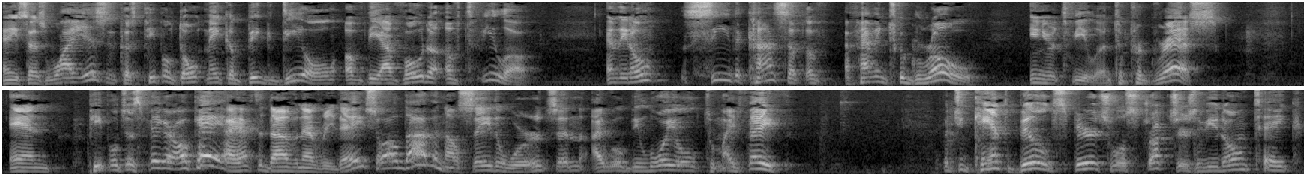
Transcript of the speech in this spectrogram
And he says, why is it? Because people don't make a big deal of the avoda of tefillah. And they don't see the concept of, of having to grow in your tefillah and to progress. And people just figure, okay, I have to daven every day, so I'll daven. I'll say the words and I will be loyal to my faith. But you can't build spiritual structures if you don't take,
